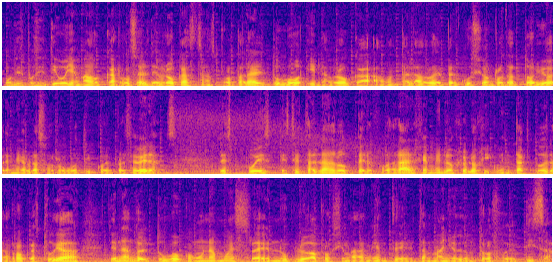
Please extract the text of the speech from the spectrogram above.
Un dispositivo llamado carrusel de brocas transportará el tubo y la broca a un taladro de percusión rotatorio en el brazo robótico del Perseverance. Después, este taladro perforará el gemelo geológico intacto de la roca estudiada, llenando el tubo con una muestra del núcleo aproximadamente del tamaño de un trozo de tiza.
